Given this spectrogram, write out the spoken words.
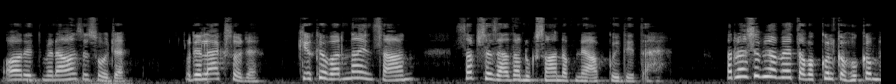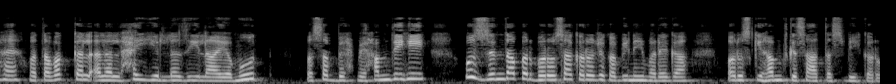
اور اطمینان سے سو جائے، ریلیکس ہو جائے۔ کیونکہ ورنہ انسان سب سے زیادہ نقصان اپنے آپ کو ہی دیتا ہے۔ اور ویسے بھی ہمیں توکل کا حکم ہے وہ توکل الحی لا یموت و سب حمدی ہی اس زندہ پر بھروسہ کرو جو کبھی نہیں مرے گا اور اس کی حمد کے ساتھ تصبیح کرو۔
